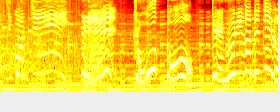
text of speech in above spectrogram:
っちこっち。えちょっと。煙が出てる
